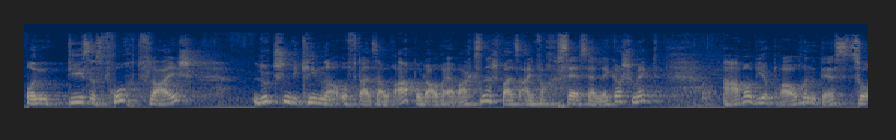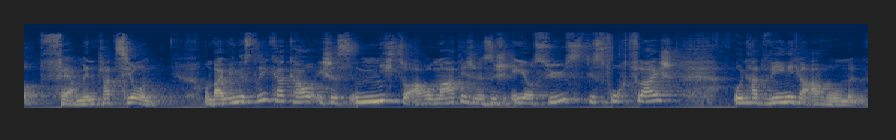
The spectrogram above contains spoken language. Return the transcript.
Und dieses Fruchtfleisch lutschen die Kinder oft als auch ab oder auch Erwachsene, weil es einfach sehr, sehr lecker schmeckt. Aber wir brauchen das zur Fermentation. Und beim Industriekakao ist es nicht so aromatisch, es ist eher süß, das Fruchtfleisch, und hat weniger Aromen.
